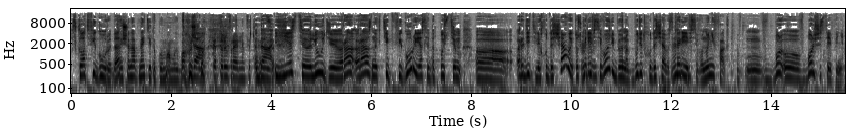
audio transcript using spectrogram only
склад фигуры, да. Еще надо найти такую маму и бабушку, да. которые правильно питаются. Да, и есть э, люди разных разных тип фигур. Если, допустим, э, родители худощавые, то, скорее угу. всего, ребенок будет худощавый. Скорее угу. всего, но не факт. В, в большей степени.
